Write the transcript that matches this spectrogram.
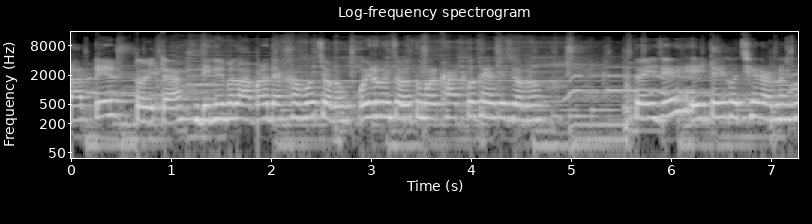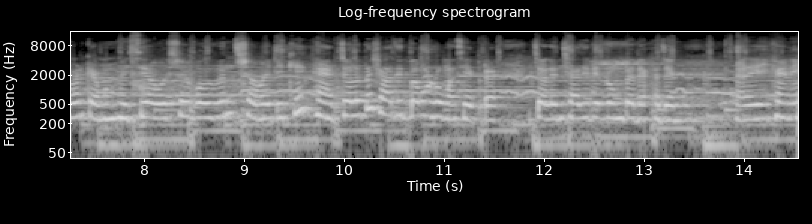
রাতের তো এটা, দিনের বেলা আবার দেখাবো। চলো, ওই রুমে চলো, তোমার খাট কোথায় আছে, চলো। তো এই যে, এইটাই হচ্ছে রান্নাঘর, কেমন হয়েছে অবশ্যই বলবেন সবাই দেখে। হ্যাঁ চলো তো সাজিদ বাবুর রুম আছে একটা। চলেন, সাজিদের রুমটা দেখা যাক। আর এইখানে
